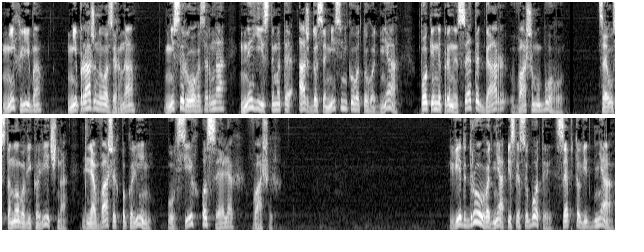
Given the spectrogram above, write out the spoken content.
Ні хліба, ні праженого зерна, ні сирого зерна не їстимете аж до самісінького того дня, поки не принесете дар вашому Богу. Це установа віковічна для ваших поколінь у всіх оселях ваших. Від другого дня після суботи, себто від дня,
